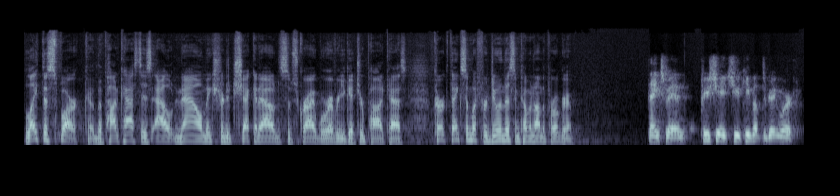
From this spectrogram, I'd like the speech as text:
light the spark. The podcast is out now. Make sure to check it out and subscribe wherever you get your podcast. Kirk, thanks so much for doing this and coming on the program. Thanks, man. Appreciate you. Keep up the great work.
